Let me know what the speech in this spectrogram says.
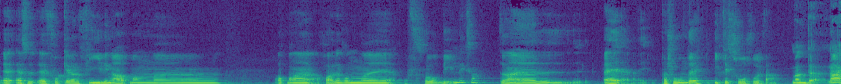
Jeg, jeg, synes, jeg får ikke den feelinga at man eh, At man er, har en sånn eh, offroad-bil, liksom. Den er jeg, er Personlig ikke så stor fan. Men det, nei,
